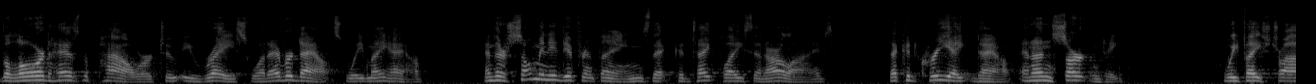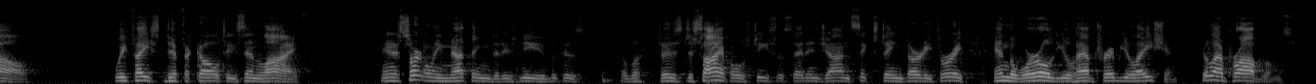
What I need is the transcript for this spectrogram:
The Lord has the power to erase whatever doubts we may have. And there's so many different things that could take place in our lives that could create doubt and uncertainty. We face trial. We face difficulties in life. And it's certainly nothing that is new because to, the, to, his disciples, Jesus said in John 16 33, In the world you'll have tribulation, you'll have problems.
